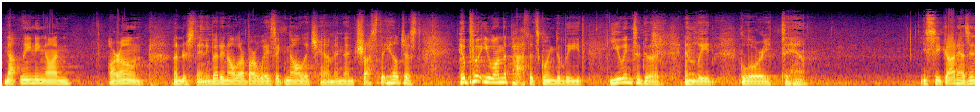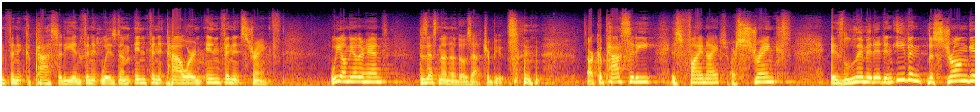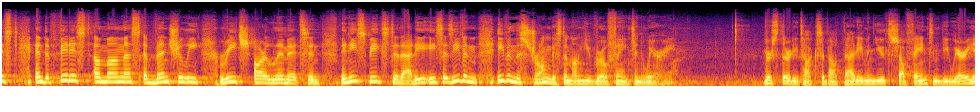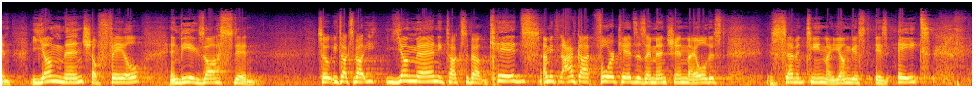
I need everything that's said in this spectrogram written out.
not leaning on our own understanding, but in all of our ways acknowledge Him and then trust that He'll just He'll put you on the path that's going to lead you into good and lead glory to Him. You see, God has infinite capacity, infinite wisdom, infinite power, and infinite strength. We, on the other hand, possess none of those attributes. our capacity is finite, our strength is limited, and even the strongest and the fittest among us eventually reach our limits. And, and he speaks to that. He, he says, even, even the strongest among you grow faint and weary. Verse 30 talks about that. Even youth shall faint and be weary, and young men shall fail and be exhausted. So he talks about young men, he talks about kids. I mean, I've got four kids, as I mentioned. My oldest is 17, my youngest is eight.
